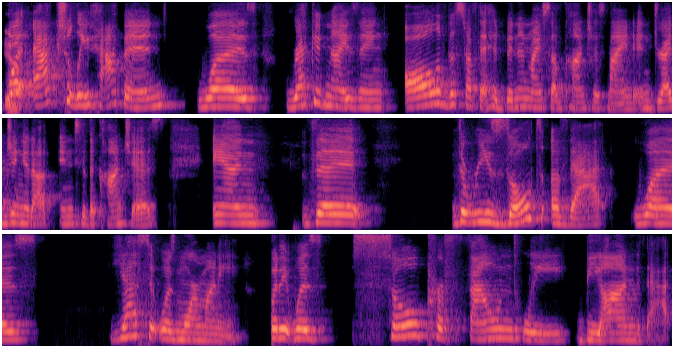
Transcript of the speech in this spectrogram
Yeah. What actually happened was recognizing all of the stuff that had been in my subconscious mind and dredging it up into the conscious and the the result of that was yes it was more money but it was so profoundly beyond that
